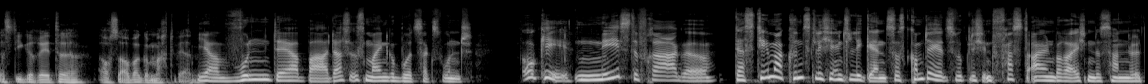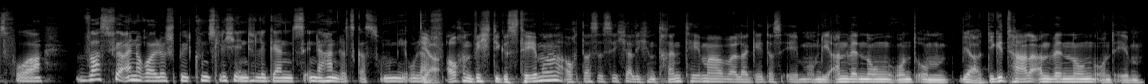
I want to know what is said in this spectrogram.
dass die Geräte auch sauber gemacht werden. Ja, wunderbar. Das ist mein Geburtstagswunsch. Okay, nächste Frage. Das Thema künstliche Intelligenz, das kommt ja jetzt wirklich in fast allen Bereichen des Handels vor. Was für eine Rolle spielt künstliche Intelligenz in der Handelsgastronomie, Olaf? Ja, auch ein wichtiges Thema. Auch das ist sicherlich ein Trendthema, weil da geht es eben um die Anwendungen rund um ja, digitale Anwendungen und eben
